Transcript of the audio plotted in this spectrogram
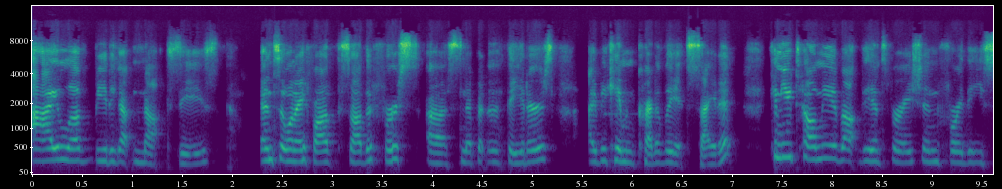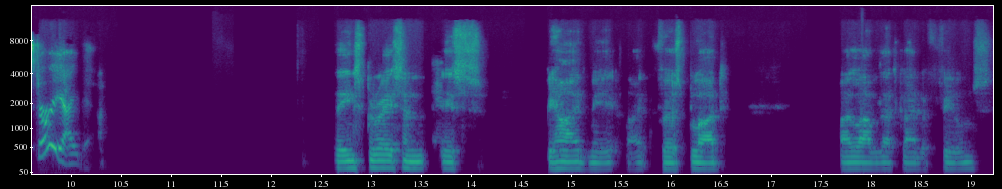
I love beating up Nazis. And so when I saw the first uh, snippet in the theaters, I became incredibly excited. Can you tell me about the inspiration for the story idea? The inspiration is behind me, like First Blood. I love that kind of films.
